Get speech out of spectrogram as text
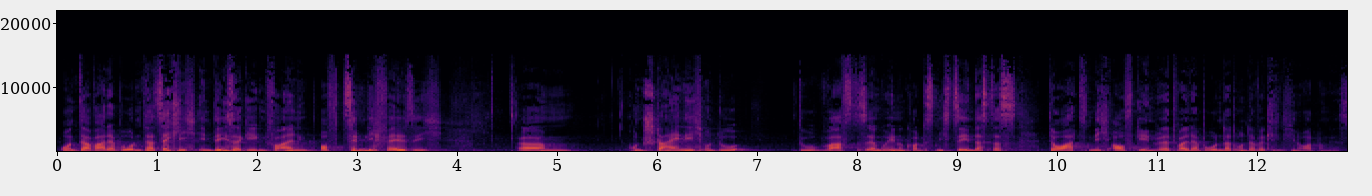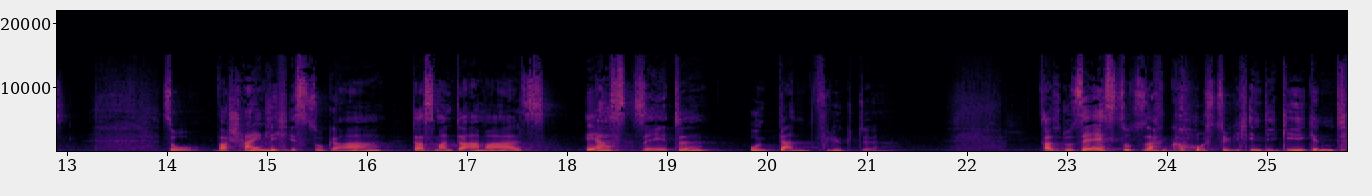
Und da war der Boden tatsächlich in dieser Gegend vor allen Dingen oft ziemlich felsig ähm, und steinig. Und du, du warfst es irgendwo hin und konntest nicht sehen, dass das dort nicht aufgehen wird, weil der Boden darunter wirklich nicht in Ordnung ist. So, wahrscheinlich ist sogar, dass man damals erst säte und dann pflügte. Also du säst sozusagen großzügig in die Gegend,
